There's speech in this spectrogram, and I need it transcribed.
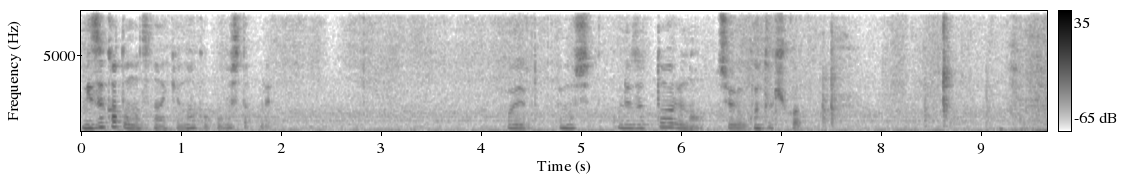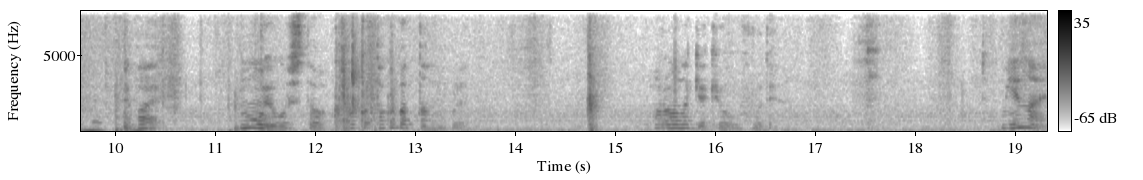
水かと思ってたんだけどなんかこぼしたこれ。これでもこれずっとあるな。収録の時から。やばい。もう汚した。高かったのこれ。洗わなきゃ今日お風呂で。見えない。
